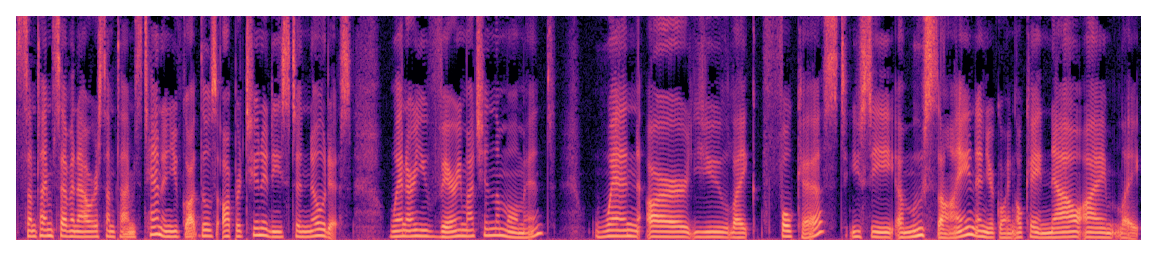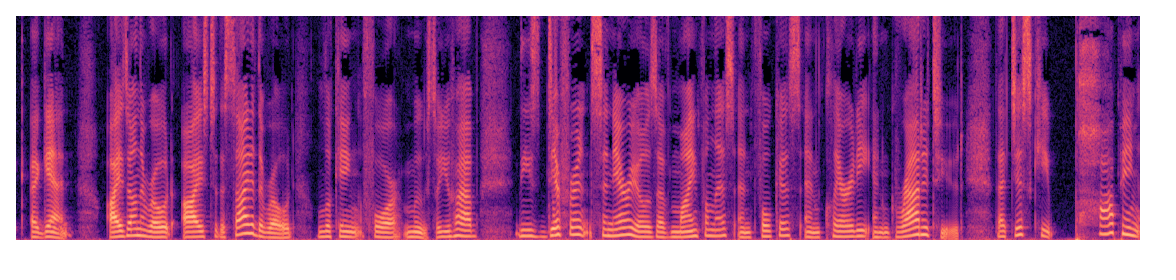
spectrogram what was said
sometimes seven hours, sometimes 10, and you've got those opportunities to notice when are you very much in the moment? When are you like focused? You see a moose sign and you're going, okay, now I'm like, again, eyes on the road, eyes to the side of the road, looking for moose. So you have these different scenarios of mindfulness and focus and clarity and gratitude that just keep popping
